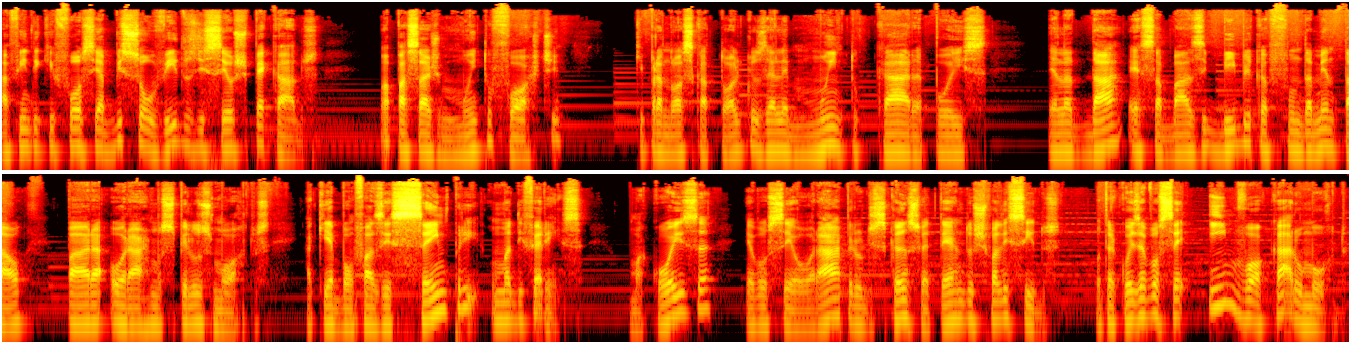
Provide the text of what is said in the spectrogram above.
a fim de que fossem absolvidos de seus pecados. Uma passagem muito forte, que para nós católicos ela é muito cara, pois ela dá essa base bíblica fundamental para orarmos pelos mortos. Aqui é bom fazer sempre uma diferença. Uma coisa é você orar pelo descanso eterno dos falecidos. Outra coisa é você invocar o morto.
